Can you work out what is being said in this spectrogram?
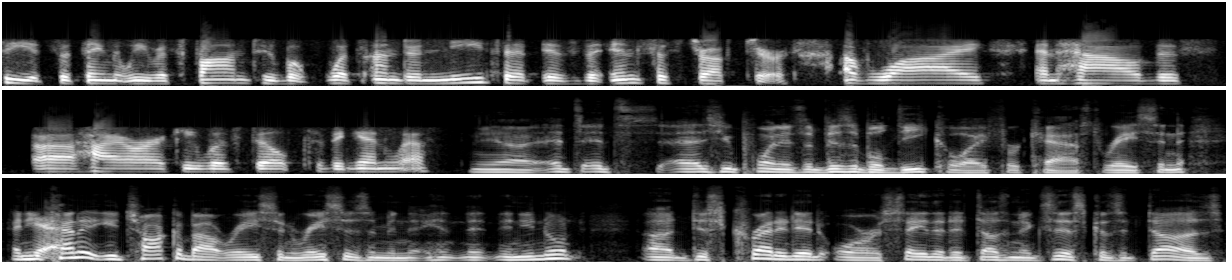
see. It's the thing that we respond to. But what's underneath it is the infrastructure of why and how this uh, hierarchy was built to begin with. Yeah, it's it's as you point, it's a visible decoy for caste race, and and you kind of you talk about race and racism, and and, and you don't uh, discredit it or say that it doesn't exist because it does.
